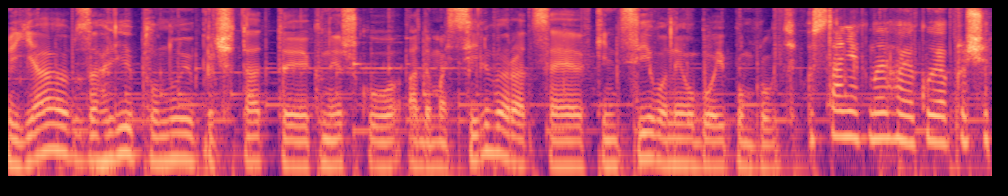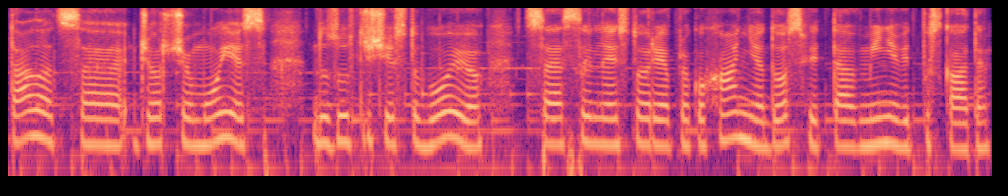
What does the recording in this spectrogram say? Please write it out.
Я взагалі планую прочитати книжку Адама Сільвера. Це в кінці вони обоє помруть. Остання книга, яку я прочитала, це Джорджо Моєс До зустрічі з тобою. Це сильна історія про кохання, досвід та вміння відпускати.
